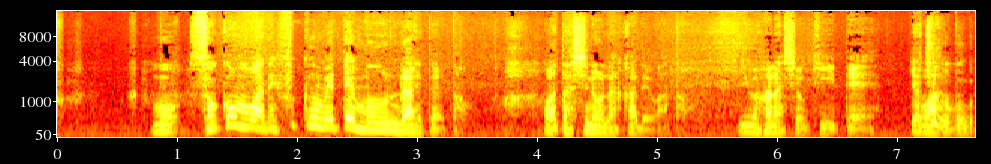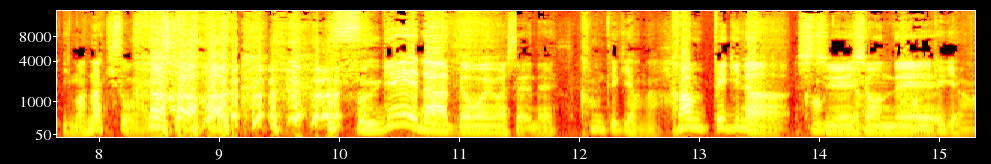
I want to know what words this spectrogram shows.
もう、そこまで含めてムーンライトやと。私の中ではという話を聞いて、や、ちょっと僕、今泣きそうなんです すげえなって思いましたよね。完璧やな。完璧なシチュエーション完璧で、やな。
